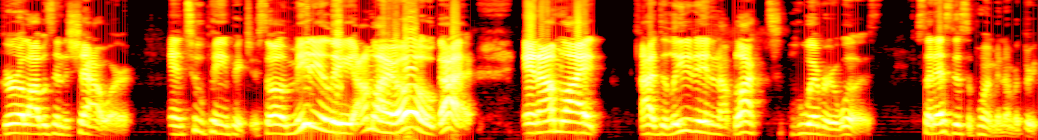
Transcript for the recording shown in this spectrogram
Girl, I was in the shower, and two peen pictures. So immediately I'm like, Oh God. And I'm like, I deleted it and I blocked whoever it was. So that's disappointment number three.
